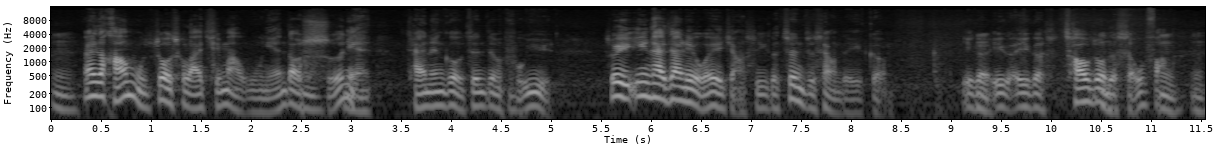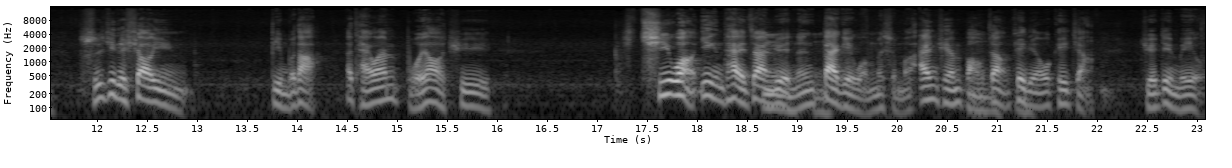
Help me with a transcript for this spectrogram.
嗯，但是航母做出来起码五年到十年才能够真正服役，所以印太战略我也讲是一个政治上的一个一个一个一个操作的手法，嗯嗯，实际的效应并不大。那台湾不要去期望印太战略能带给我们什么安全保障，这点我可以讲绝对没有了。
